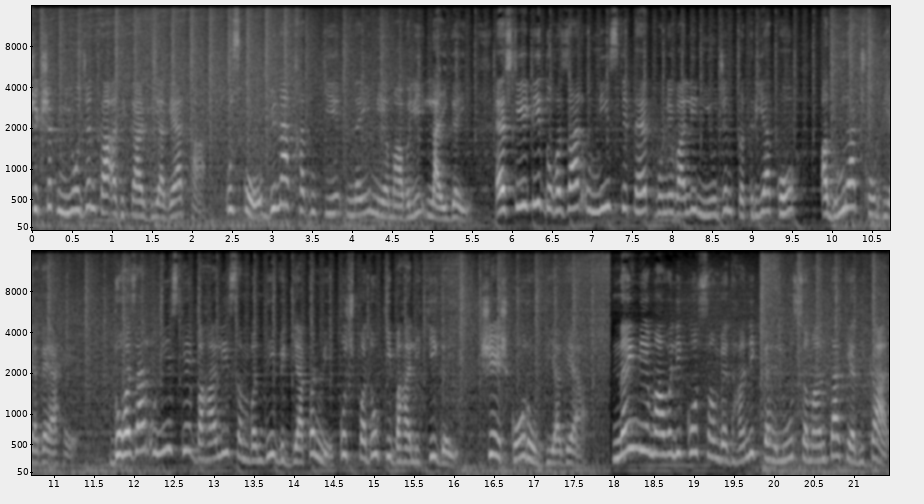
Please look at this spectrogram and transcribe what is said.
शिक्षक नियोजन का अधिकार दिया गया था, उसको बिना खत्म किए नई नियमावली लाई गई। एस 2019 के तहत होने वाली नियोजन प्रक्रिया को अधूरा छोड़ दिया गया है। 2019 के बहाली संबंधी विज्ञापन में कुछ पदों की बहाली की गई, शेष को रोक दिया गया। नई नियमावली को संवैधानिक पहलू, समानता के अधिकार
